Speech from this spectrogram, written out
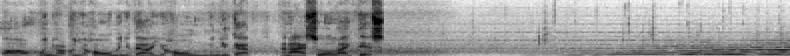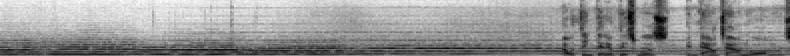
uh, on your, on your home and your value of your home when you got an eyesore like this? I would think that if this was in downtown New Orleans,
